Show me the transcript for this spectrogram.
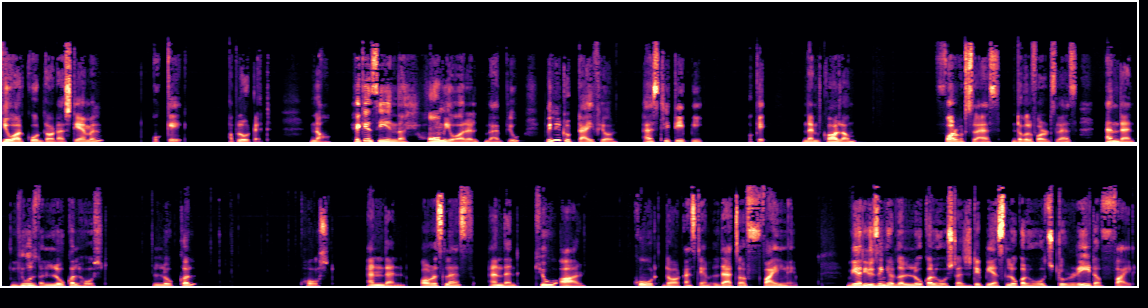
QR code.html. Okay, upload it. Now you can see in the home URL web view, we need to type here http, okay, then column forward slash double forward slash and then use the local host local host and then forward slash and then qr code.html. That's our file name. We are using here the localhost HTTPS localhost to read a file,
